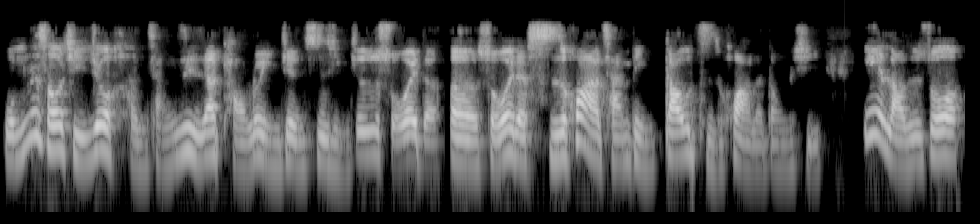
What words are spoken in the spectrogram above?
我们那时候其实就很常自己在讨论一件事情，就是所谓的呃所谓的石化产品高值化的东西。因为老实说，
